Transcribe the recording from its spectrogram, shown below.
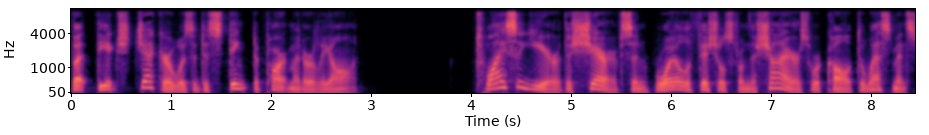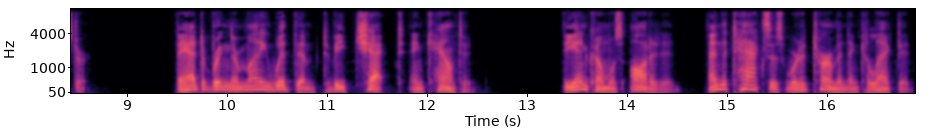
but the Exchequer was a distinct department early on. Twice a year, the sheriffs and royal officials from the shires were called to Westminster. They had to bring their money with them to be checked and counted. The income was audited, and the taxes were determined and collected.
